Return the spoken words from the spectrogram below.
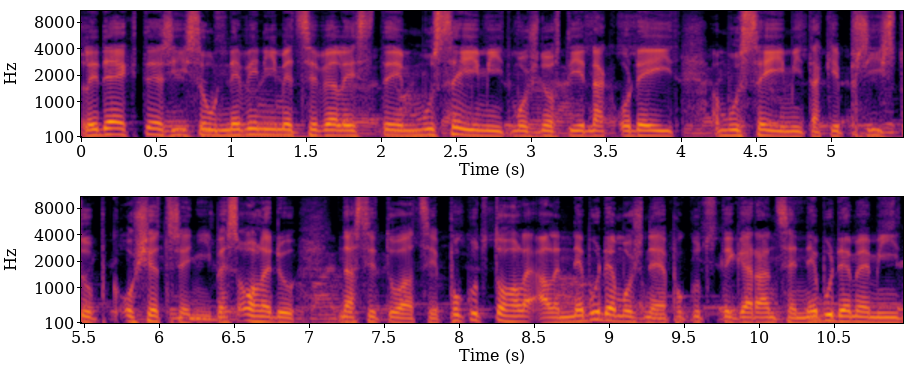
Lidé, kteří jsou nevinnými civilisty, musí mít možnost jednak odejít a musí mít taky přístup k ošetření bez ohledu na situaci. Pokud tohle ale nebude možné, pokud ty garance nebudeme mít,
